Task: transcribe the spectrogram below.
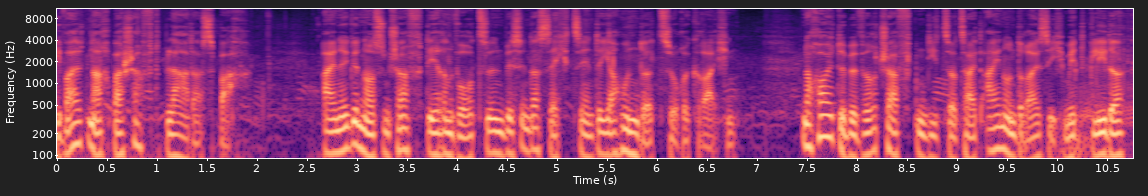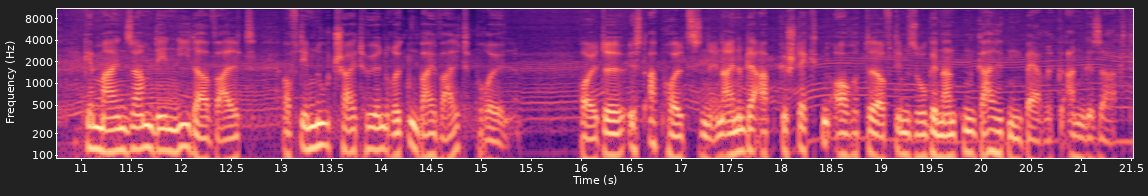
Die Waldnachbarschaft Bladersbach. Eine Genossenschaft, deren Wurzeln bis in das 16. Jahrhundert zurückreichen. Noch heute bewirtschaften die zurzeit 31 Mitglieder gemeinsam den Niederwald auf dem Nutscheidhöhenrücken bei Waldbröl. Heute ist Abholzen in einem der abgesteckten Orte auf dem sogenannten Galgenberg angesagt.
